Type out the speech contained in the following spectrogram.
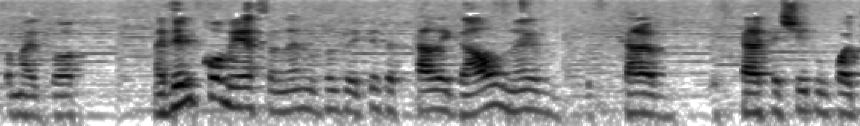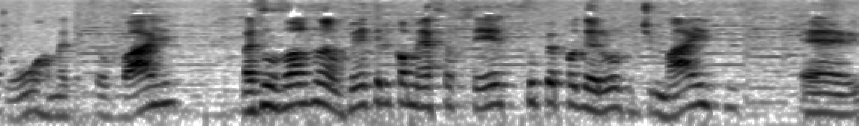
que eu mais gosto. Mas ele começa, né, nos anos 80 a ficar legal, né? Esse cara, esse cara que é cheio de um código de honra, mas é selvagem. Mas nos anos 90 ele começa a ser super poderoso demais, é,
